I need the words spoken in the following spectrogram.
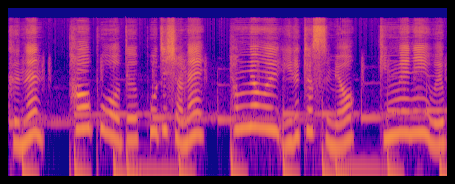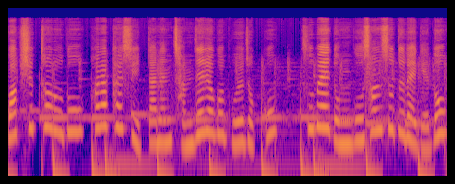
그는 파워포워드 포지션에 혁명을 일으켰으며 빅맨이 외곽 슈터로도 활약할 수 있다는 잠재력을 보여줬고 후배 농구 선수들에게도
